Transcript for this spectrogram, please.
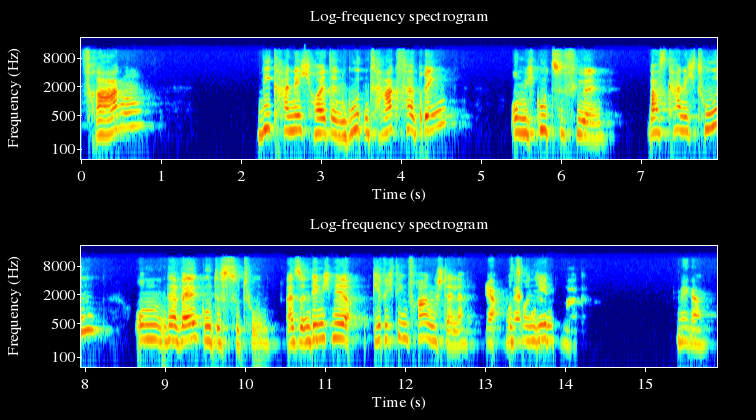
fragen, wie kann ich heute einen guten Tag verbringen, um mich gut zu fühlen? Was kann ich tun, um der Welt Gutes zu tun? Also indem ich mir die richtigen Fragen stelle. Ja, und zwar cool. jeden Tag. Mega.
